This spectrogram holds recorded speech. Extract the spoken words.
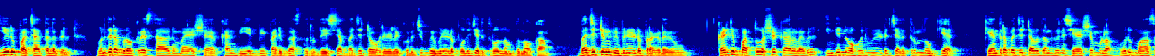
ഈ ഒരു പശ്ചാത്തലത്തിൽ മുൻതര ബ്രോക്കറേജ് സ്ഥാപനമായ Sharekhan B N P Paribas നിർദ്ദേശിച്ച ബജറ്റ് ഓഹരികളെക്കുറിച്ചും വിപണിയുടെ പൊതുചരിത്രവും നമുക്ക് നോക്കാം. ബജറ്റും വിപണിയുടെ പ്രകടനവും കഴിഞ്ഞ പത്ത് വർഷക്കാലയളവിൽ ഇന്ത്യൻ ഓഹരി വിപണിയുടെ ചരിത്രം നോക്കിയാൽ കേന്ദ്ര ബജറ്റ് അവതരണത്തിന് ശേഷമുള്ള ഒരു മാസ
